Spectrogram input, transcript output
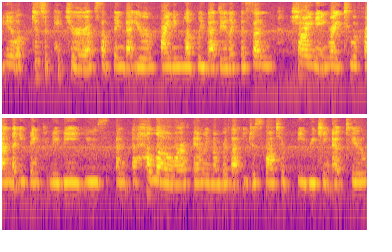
you know, a, just a picture of something that you're finding lovely that day, like the sun shining, right, to a friend that you think could maybe use an, a hello or a family member that you just want to be reaching out to.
